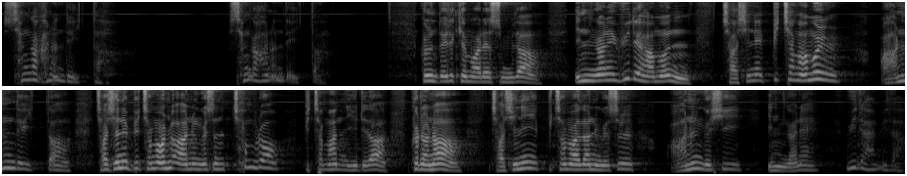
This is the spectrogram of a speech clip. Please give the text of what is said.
생각하는 데 있다. 생각하는 데 있다. 그런데 이렇게 말했습니다. 인간의 위대함은 자신의 비참함을 아는 데 있다. 자신의 비참함을 아는 것은 참으로 비참한 일이다. 그러나 자신이 비참하다는 것을 아는 것이 인간의 위대함이다.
